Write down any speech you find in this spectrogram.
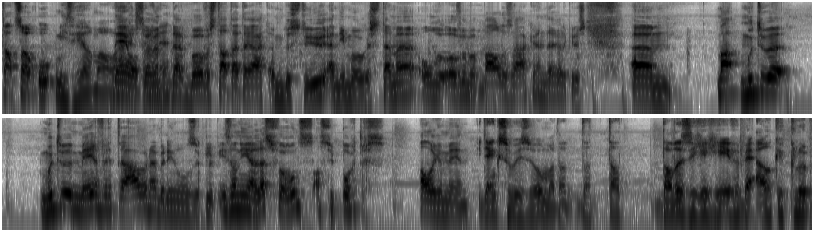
Dat zou ook niet helemaal waar nee, want zijn. Daarboven staat uiteraard een bestuur en die mogen stemmen over bepaalde zaken en dergelijke. Dus... Um, maar moeten we, moeten we meer vertrouwen hebben in onze club? Is dat niet een les voor ons als supporters, algemeen? Ik denk sowieso, maar dat, dat, dat, dat is een gegeven bij elke club.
